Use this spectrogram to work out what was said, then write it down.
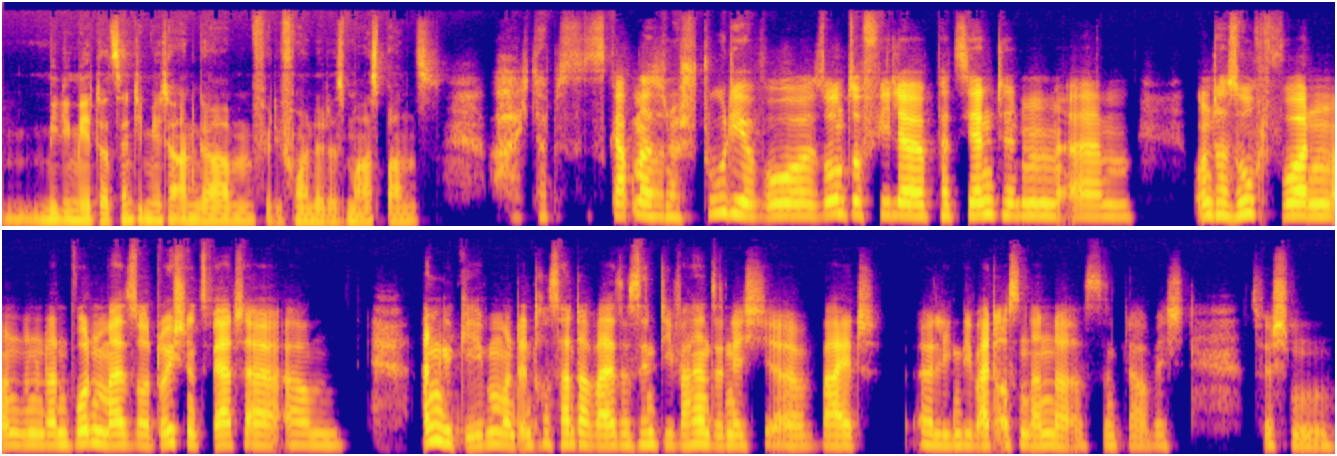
Millimeter, Zentimeter Angaben für die Freunde des Maßbands? Ah, ich glaube, es es gab mal so 'ne Studie, wo so und so viele Patientinnen, ähm, untersucht wurden und und dann wurden mal so Durchschnittswerte, ähm, angegeben und interessanterweise sind die wahnsinnig, äh, weit äh, liegen die weit auseinander. Es sind, glaube ich, zwischen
